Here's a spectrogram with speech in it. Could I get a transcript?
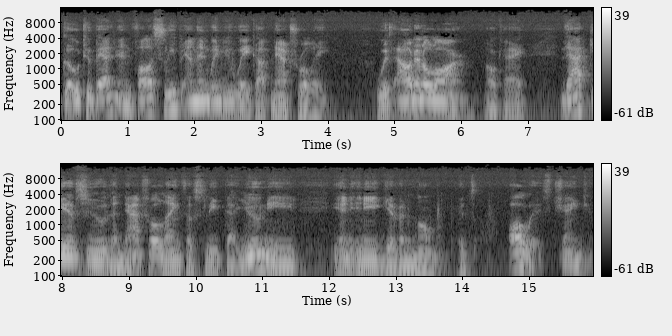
go to bed and fall asleep and then when you wake up naturally without an alarm, okay? That gives you the natural length of sleep that you need in any given moment. It's always changing.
